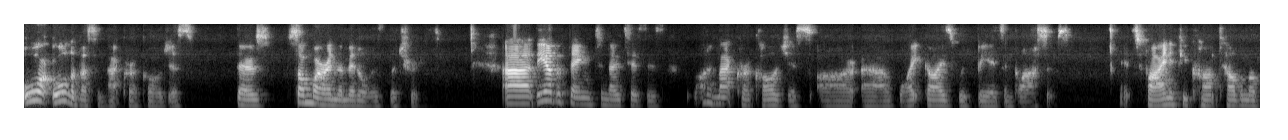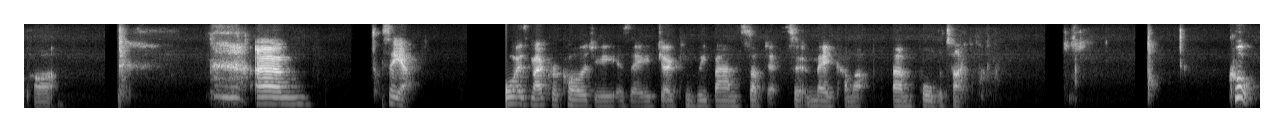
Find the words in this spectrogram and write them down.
or all of us are macroecologists there's somewhere in the middle is the truth. Uh, the other thing to notice is a lot of macroecologists are uh, white guys with beards and glasses. It's fine if you can't tell them apart. um, so yeah, always macroecology is a jokingly banned subject, so it may come up um, all the time. Cool.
